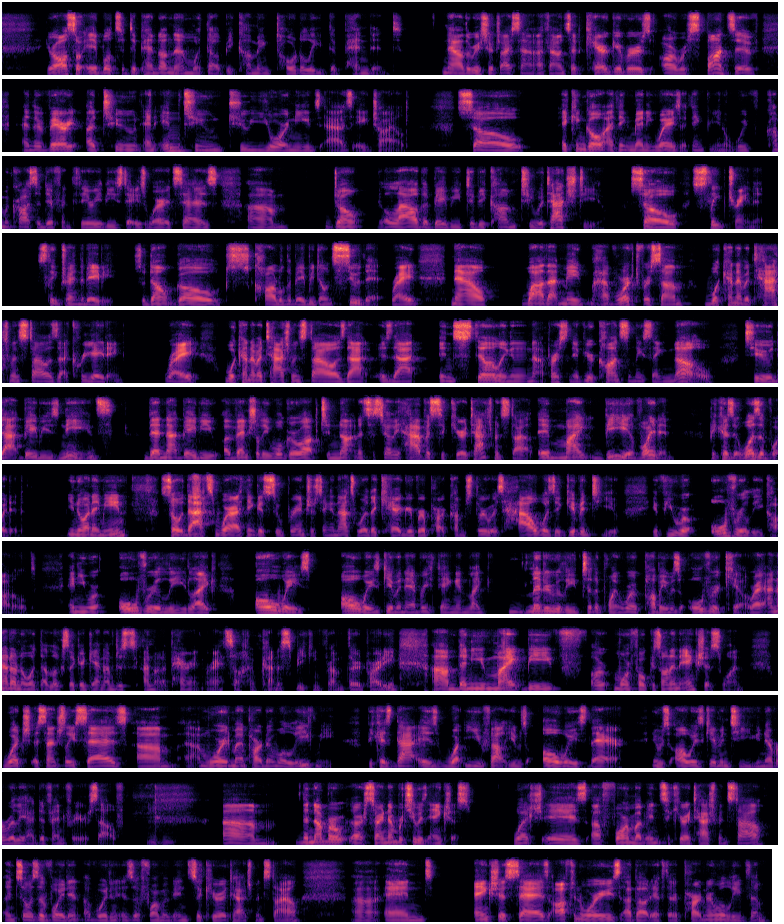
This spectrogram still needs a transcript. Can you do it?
You're also able to depend on them without becoming totally dependent. Now, the research I found said caregivers are responsive and they're very attuned and in tune to your needs as a child. So, it can go, I think, many ways. I think, you know, we've come across a different theory these days where it says, um, don't allow the baby to become too attached to you. So sleep train it, sleep train the baby. So don't go coddle the baby, don't soothe it, right? Now, while that may have worked for some, what kind of attachment style is that creating? Right? What kind of attachment style is that is that instilling in that person? If you're constantly saying no to that baby's needs, then that baby eventually will grow up to not necessarily have a secure attachment style. It might be avoidant because it was avoided. You know what I mean? So that's where I think is super interesting. And that's where the caregiver part comes through is how was it given to you? If you were overly coddled and you were overly like always, always given everything and like literally to the point where it probably was overkill, right? And I don't know what that looks like. Again, I'm just, I'm not a parent, right? So I'm kind of speaking from third party. Um, then you might be f- more focused on an anxious one, which essentially says, um, I'm worried my partner will leave me because that is what you felt. It was always there it was always given to you. You never really had to fend for yourself. Mm-hmm. Um, the number, or sorry, number two is anxious, which is a form of insecure attachment style, and so is avoidant. Avoidant is a form of insecure attachment style, uh, and anxious says often worries about if their partner will leave them.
